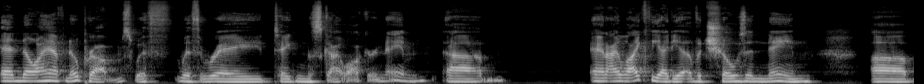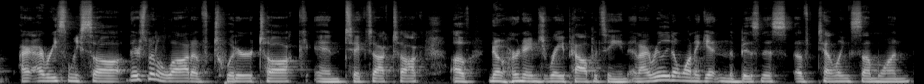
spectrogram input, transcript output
and no i have no problems with with rey taking the skywalker name. Um and i like the idea of a chosen name. Uh, I, I recently saw there's been a lot of Twitter talk and TikTok talk of no, her name's Rey Palpatine, and I really don't want to get in the business of telling someone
